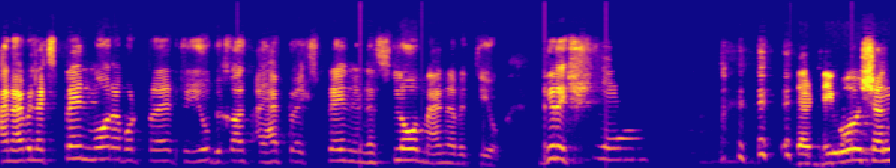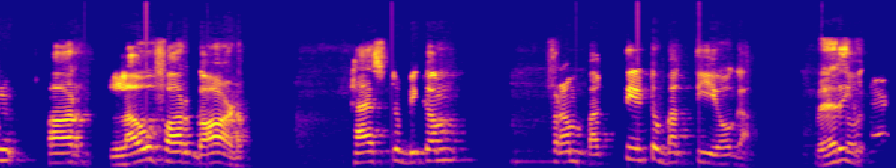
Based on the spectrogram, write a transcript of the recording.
And I will explain more about prayer to you because I have to explain in a slow manner with you. Girish, yeah. the devotion or love for God has to become from bhakti to bhakti yoga. very so good. that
